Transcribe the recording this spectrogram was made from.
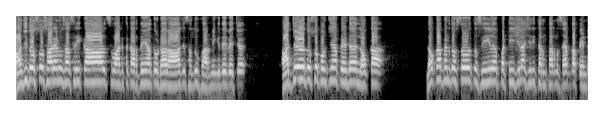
ਹਾਂਜੀ ਦੋਸਤੋ ਸਾਰਿਆਂ ਨੂੰ ਸਤਿ ਸ੍ਰੀ ਅਕਾਲ। ਸਵਾਗਤ ਕਰਦੇ ਹਾਂ ਤੁਹਾਡਾ ਰਾਜ ਸੰਧੂ ਫਾਰਮਿੰਗ ਦੇ ਵਿੱਚ। ਅੱਜ ਦੋਸਤੋ ਪਹੁੰਚੇ ਹਾਂ ਪਿੰਡ ਲੌਕਾ। ਲੌਕਾ ਪਿੰਡ ਦੋਸਤੋ ਤਹਿਸੀਲ ਪੱਟੀ ਜ਼ਿਲ੍ਹਾ ਸ਼੍ਰੀ ਤਰਨਤਾਰਨ ਸਾਹਿਬ ਦਾ ਪਿੰਡ।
